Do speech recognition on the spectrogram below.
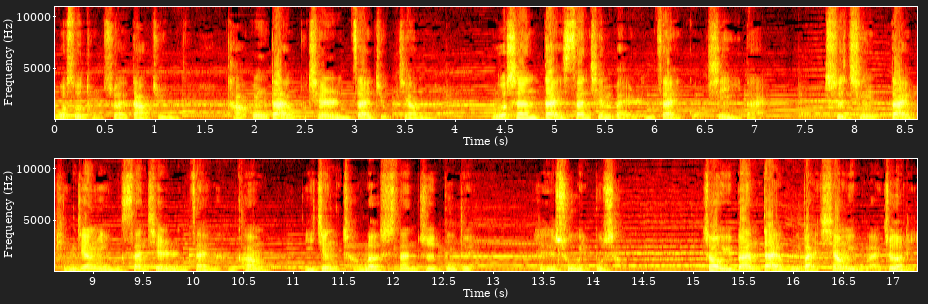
我所统帅大军，塔公带五千人在九江，罗山带三千百人在广信一带，赤青带平江营三千人在南康，已经成了三支部队，人数也不少。赵玉班带五百乡勇来这里。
